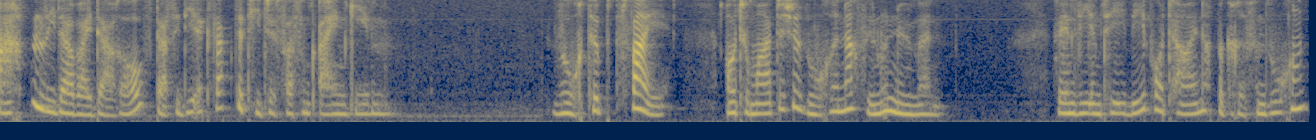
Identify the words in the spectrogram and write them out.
Achten Sie dabei darauf, dass Sie die exakte Titelfassung eingeben. Suchtipp 2 Automatische Suche nach Synonymen Wenn Sie im TEB-Portal nach Begriffen suchen,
